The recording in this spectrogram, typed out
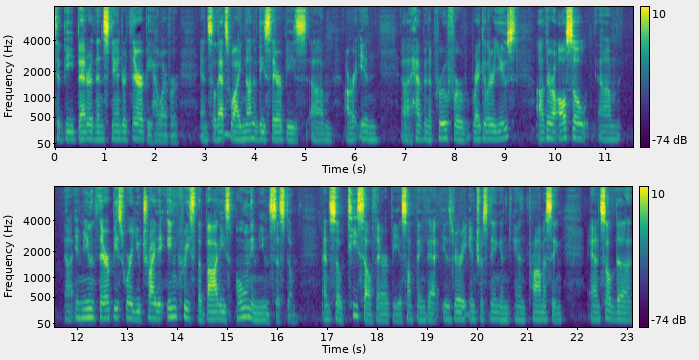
to be better than standard therapy, however, and so that's mm-hmm. why none of these therapies um, are in uh, have been approved for regular use. Uh, there are also um, uh, immune therapies where you try to increase the body's own immune system. And so T cell therapy is something that is very interesting and, and promising. And so the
